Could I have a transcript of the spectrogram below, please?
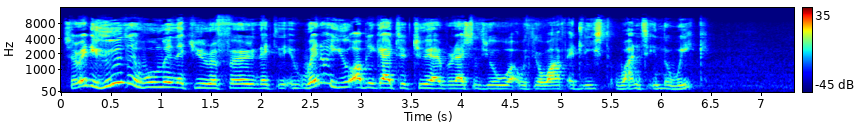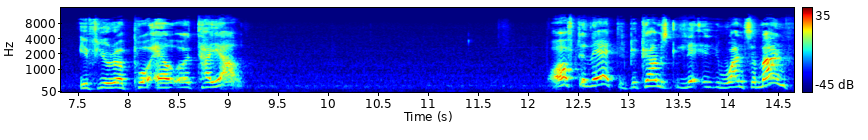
So already, who's the woman that you refer that? When are you obligated to have relations with your with your wife at least once in the week? If you're a poel or a tayal. After that, it becomes once a month.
